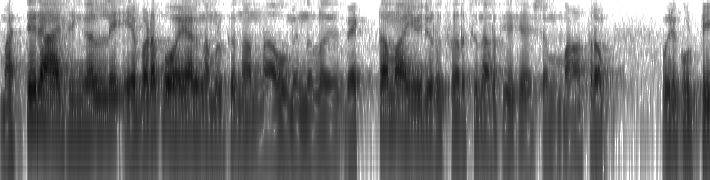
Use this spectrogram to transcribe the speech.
മറ്റ് രാജ്യങ്ങളിൽ എവിടെ പോയാൽ നമ്മൾക്ക് നന്നാവും എന്നുള്ളത് വ്യക്തമായി ഒരു റിസർച്ച് നടത്തിയ ശേഷം മാത്രം ഒരു കുട്ടി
